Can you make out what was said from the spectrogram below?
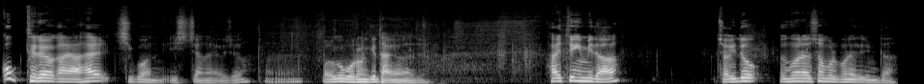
꼭 데려가야 할 직원이시잖아요. 그죠? 어, 월급 오르는 게 당연하죠. 파이팅입니다. 저희도 응원의 선물 보내드립니다.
